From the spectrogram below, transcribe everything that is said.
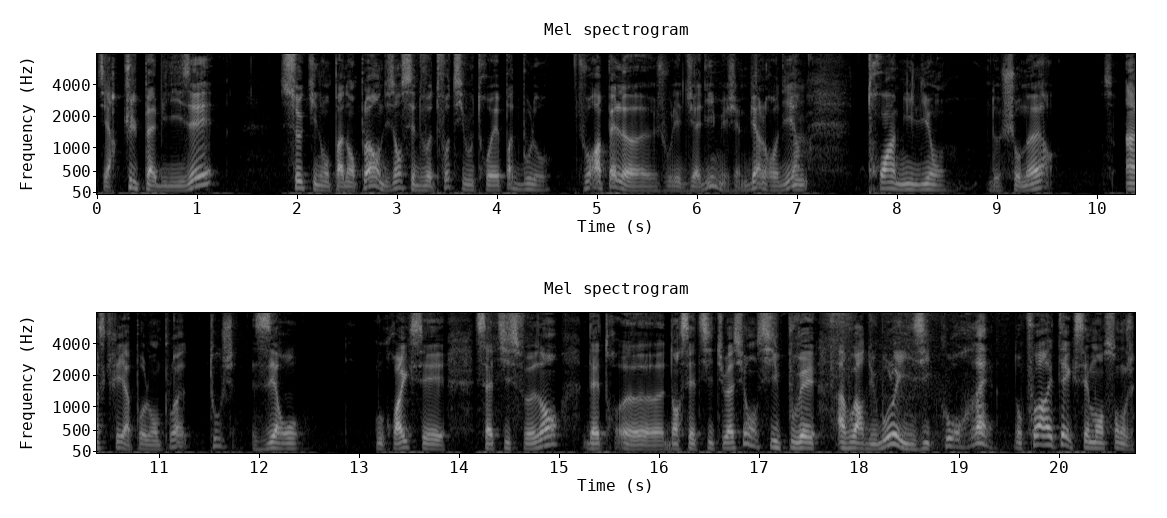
c'est-à-dire culpabiliser ceux qui n'ont pas d'emploi en disant c'est de votre faute si vous ne trouvez pas de boulot. Je vous rappelle, euh, je vous l'ai déjà dit, mais j'aime bien le redire, 3 mm. millions de chômeurs inscrits à Pôle emploi touche zéro. Vous croyez que c'est satisfaisant d'être euh, dans cette situation S'ils pouvaient avoir du boulot, ils y courraient. Donc, faut arrêter avec ces mensonges.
